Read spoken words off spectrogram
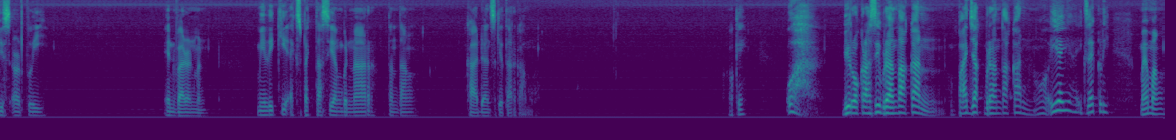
this earthly environment. Miliki ekspektasi yang benar tentang keadaan sekitar kamu. Oke? Okay? Wah, birokrasi berantakan, pajak berantakan. Oh iya iya, exactly. Memang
